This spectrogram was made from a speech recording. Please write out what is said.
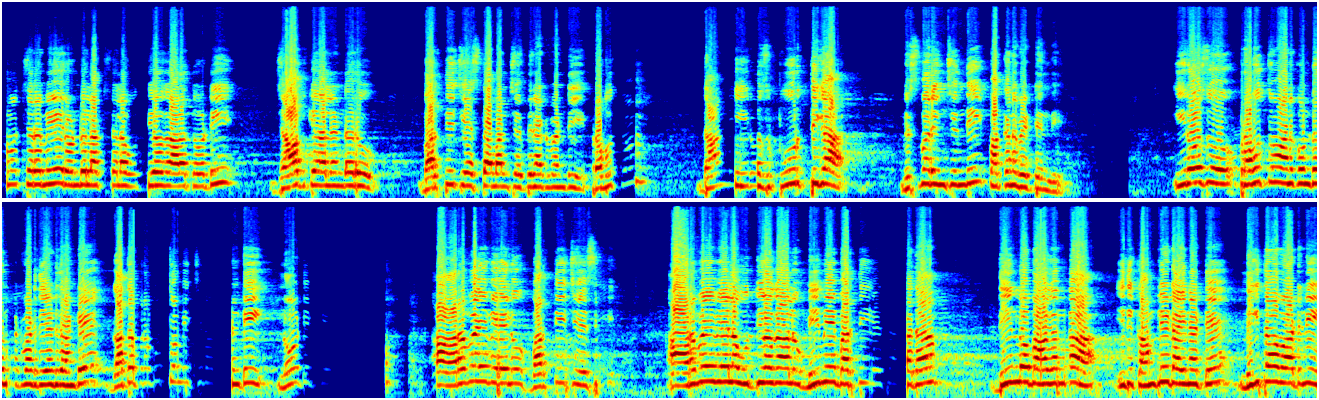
సంవత్సరమే రెండు లక్షల ఉద్యోగాలతోటి జాబ్ క్యాలెండరు భర్తీ చేస్తామని చెప్పినటువంటి ప్రభుత్వం దాన్ని ఈరోజు పూర్తిగా విస్మరించింది పక్కన పెట్టింది. ఈరోజు ప్రభుత్వం అనుకుంటున్నటువంటిది ఏంటిదంటే గత ప్రభుత్వం ఇచ్చినటువంటి నోటిఫికేషన్ ఆ అరవై వేలు భర్తీ చేసి ఆ అరవై వేల ఉద్యోగాలు మేమే భర్తీ చేశాం కదా దీనిలో భాగంగా ఇది కంప్లీట్ అయినట్టే మిగతా వాటిని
